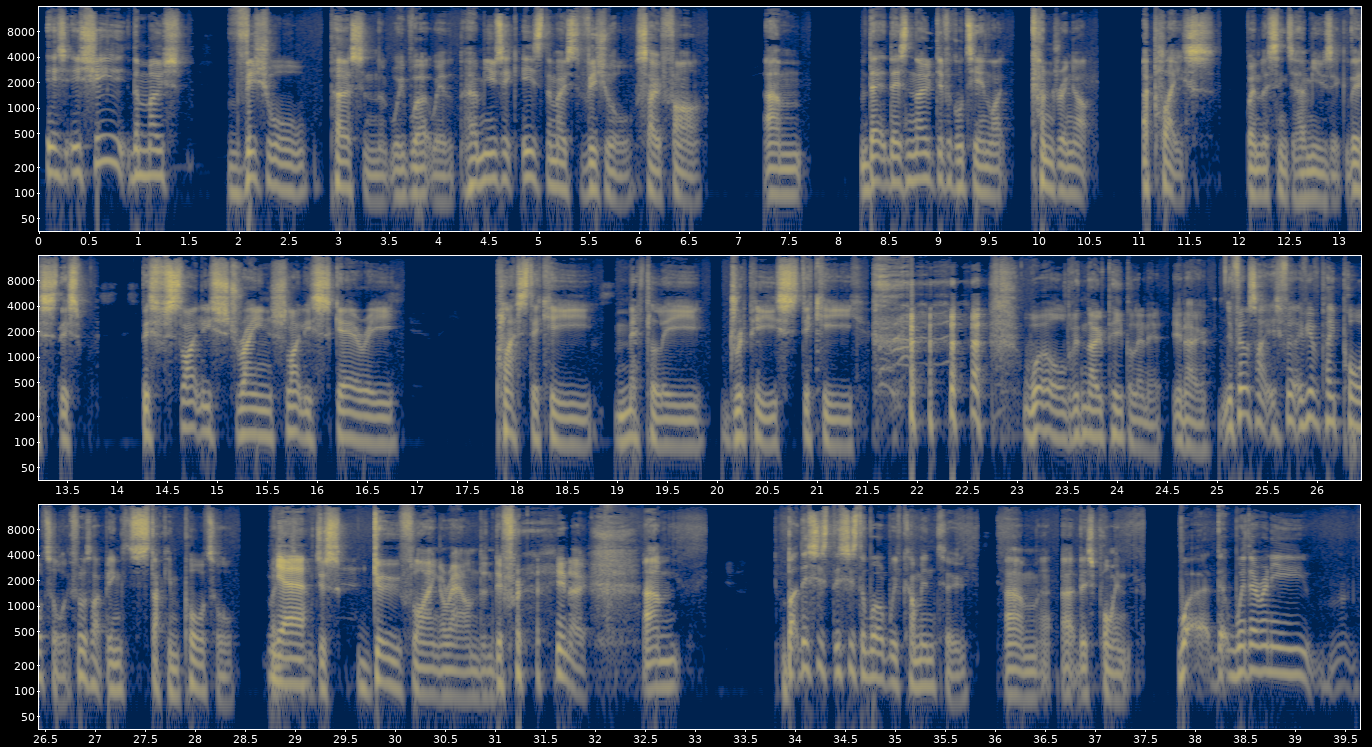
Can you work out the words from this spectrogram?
Is is she the most visual person that we've worked with? Her music is the most visual so far. Um, there, there's no difficulty in like conjuring up a place when listening to her music. This this this slightly strange, slightly scary, plasticky, metally, drippy, sticky world with no people in it. You know, it feels like. Have you ever played Portal? It feels like being stuck in Portal. Yeah, just goo flying around and different. You know, um, but this is this is the world we've come into um, at, this point. What, were there any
